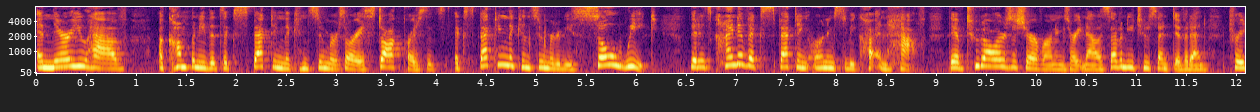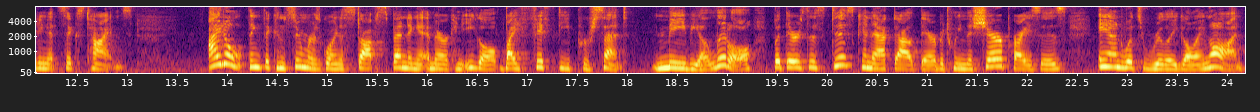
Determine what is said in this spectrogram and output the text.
And there you have a company that's expecting the consumer, sorry, a stock price that's expecting the consumer to be so weak that it's kind of expecting earnings to be cut in half. They have $2 a share of earnings right now, a 72 cent dividend, trading at six times. I don't think the consumer is going to stop spending at American Eagle by 50%. Maybe a little, but there's this disconnect out there between the share prices and what's really going on.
